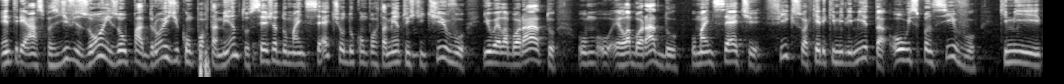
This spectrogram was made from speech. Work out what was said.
entre aspas, divisões ou padrões de comportamento, seja do mindset ou do comportamento instintivo e o elaborado, o, o elaborado, o mindset fixo, aquele que me limita, ou expansivo, que me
